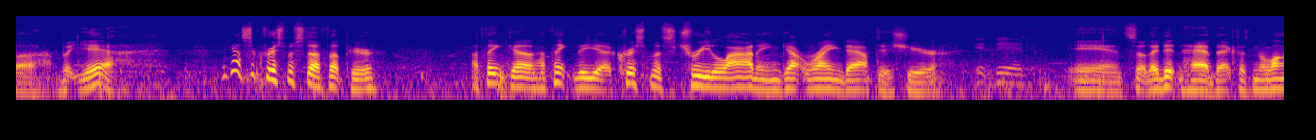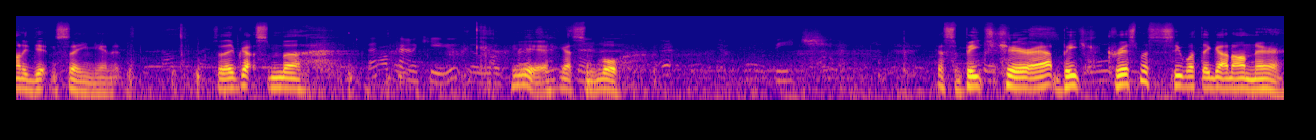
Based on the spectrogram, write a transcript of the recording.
uh, but yeah, we got some Christmas stuff up here. I think uh, I think the uh, Christmas tree lighting got rained out this year, It did. and so they didn't have that because Nolani didn't sing in it. So they've got some. Uh, That's kind of cute. The little Yeah, got some and little, a beach. Got some beach chair out, beach Christmas. See what they got on there.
